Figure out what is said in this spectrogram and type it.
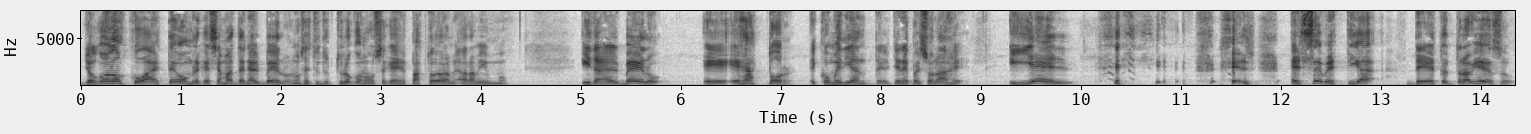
Yo conozco a este hombre que se llama Daniel Velo, no sé si tú, lo conoces, que es el pastor ahora mismo. Y Daniel Velo eh, es actor, es comediante, él tiene personaje. Y él él, se vestía de esto el travieso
